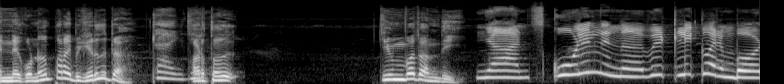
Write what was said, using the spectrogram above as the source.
എന്നെ കൊണ്ടൊന്നും പറയിപ്പിക്കരുതിട്ടാ താങ്ക് അടുത്തത് കിംവദന്തി. ഞാൻ സ്കൂളിൽ നിന്ന് വീട്ടിലേക്ക് വരുമ്പോൾ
